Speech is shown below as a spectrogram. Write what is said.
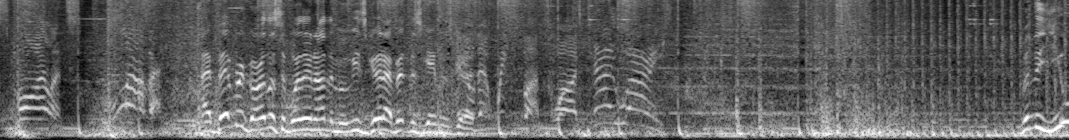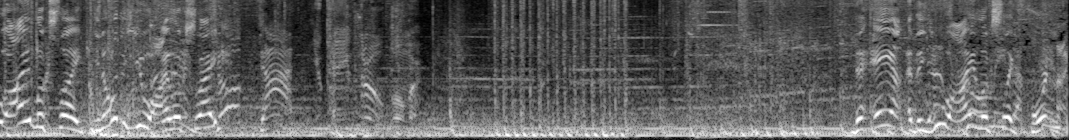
Senseless violence. Love it. I bet regardless of whether or not the movie's good, I bet this game is good. That weak spot, squad. No worries. But the UI looks like, you know what the UI looks like? Job done. You came through, Boomer. The AI, the UI looks like Fortnite.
